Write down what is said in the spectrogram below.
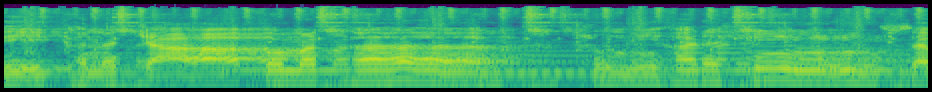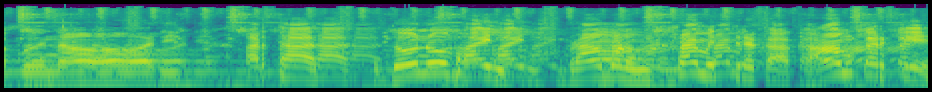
देखन चाप मख सुनि हर सिंह सब नारी। अर्थात दोनों भाई ब्राह्मण विश्वामित्र का काम करके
